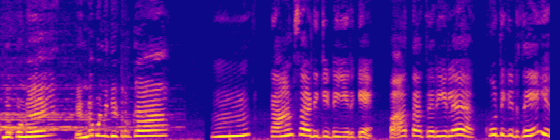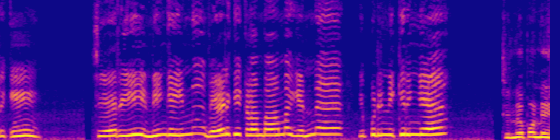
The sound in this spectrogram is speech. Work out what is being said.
இந்த பொண்ணு? என்ன பண்ணிக்கிட்டு இருக்கா? ம் டான்ஸ் ஆடிக்கிட்டு இருக்கேன். பார்த்தா தெரியல கூட்டிக்கிட்டு தான் இருக்கேன். சரி நீங்க இன்னும் வேலைக்கு கிளம்பாம என்ன இப்படி நிக்கிறீங்க? சின்ன பொண்ணு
